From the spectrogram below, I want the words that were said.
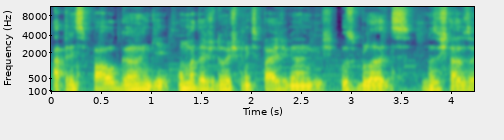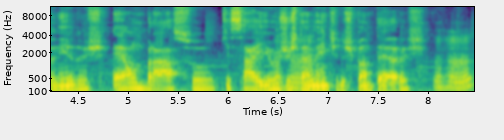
a principal gangue, uma das duas principais gangues, os Bloods, nos Estados Unidos, é um braço que saiu Uhum. justamente dos Panteras. Uhum.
